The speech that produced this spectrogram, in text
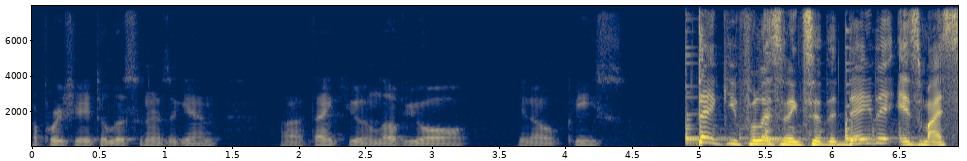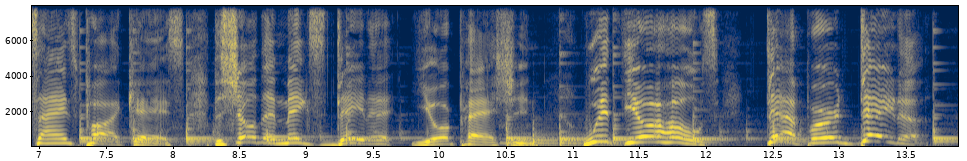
appreciate the listeners again. Uh, thank you and love you all. You know, peace. Thank you for listening to the Data is My Science podcast, the show that makes data your passion, with your host, Dapper Data.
